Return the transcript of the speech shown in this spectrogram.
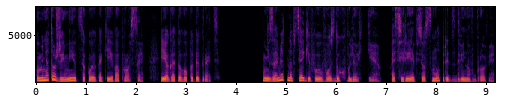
у меня тоже имеются кое-какие вопросы. Я готова подыграть. Незаметно втягиваю воздух в легкие, а Сирея все смотрит, сдвинув брови.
